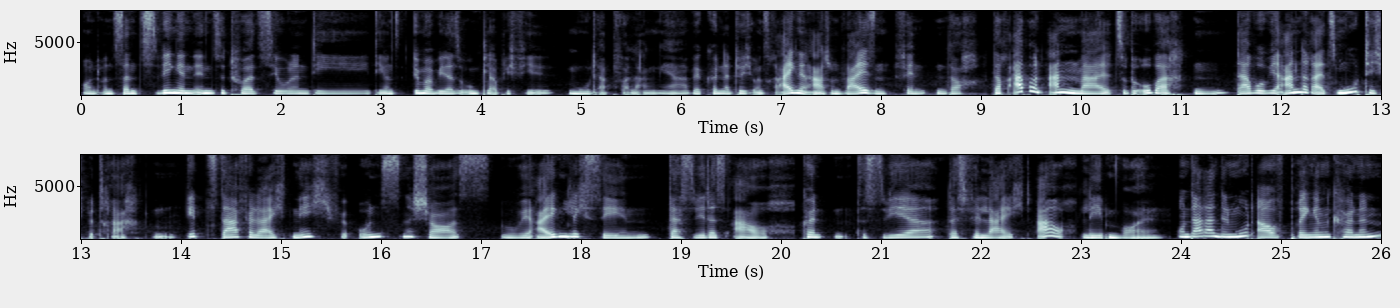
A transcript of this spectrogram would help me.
und uns dann zwingen in Situationen, die, die uns immer wieder so unglaublich viel Mut abverlangen. Ja, wir können natürlich unsere eigenen Art und Weisen finden, doch, doch ab und an mal zu beobachten, da wo wir andere als mutig betrachten, gibt's da vielleicht nicht für uns eine Chance, wo wir eigentlich sehen, dass wir das auch könnten, dass wir das vielleicht auch leben wollen. Und da dann den Mut aufbringen können,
